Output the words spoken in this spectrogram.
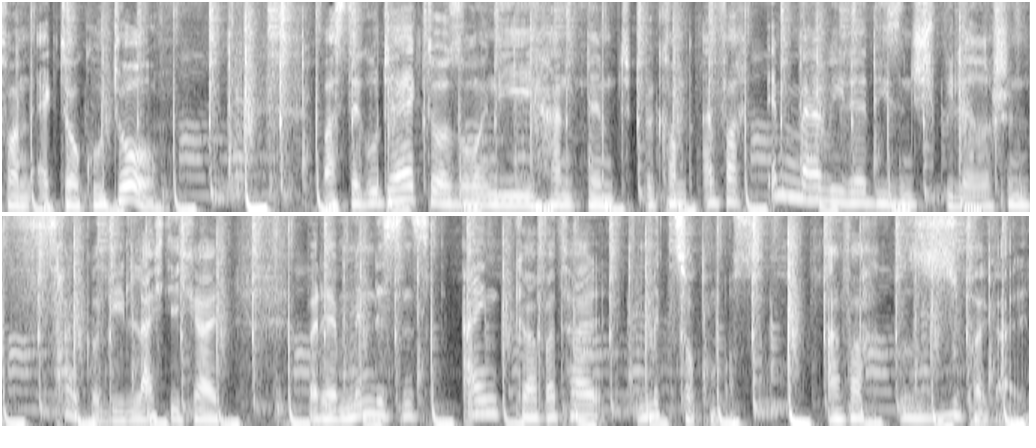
Von Hector Couteau. Was der gute Hector so in die Hand nimmt, bekommt einfach immer wieder diesen spielerischen Funk und die Leichtigkeit, bei der mindestens ein Körperteil mitzucken muss. Einfach super geil.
